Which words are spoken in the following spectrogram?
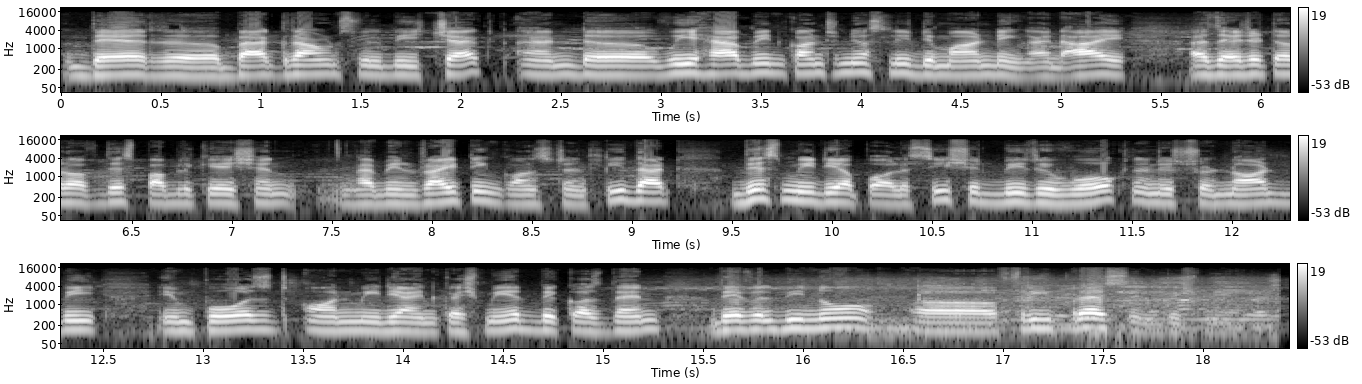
their uh, backgrounds will be checked and uh, we have been continuously demanding and I as the editor of this publication have been writing constantly that this media policy should be revoked and it should not be imposed on media in Kashmir because then there will be no uh, free press in Kashmir.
